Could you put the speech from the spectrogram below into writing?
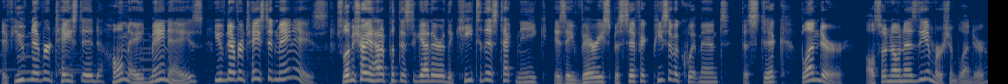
if you've never tasted homemade mayonnaise, you've never tasted mayonnaise. So let me show you how to put this together. The key to this technique is a very specific piece of equipment, the stick blender, also known as the immersion blender.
